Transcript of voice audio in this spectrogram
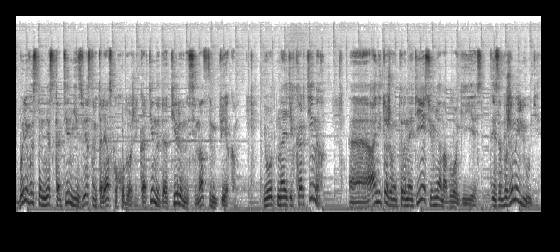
были выставлены несколько картин неизвестного итальянского художника. Картины датированы 17 веком. И вот на этих картинах, э, они тоже в интернете есть, у меня на блоге есть, изображены люди.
